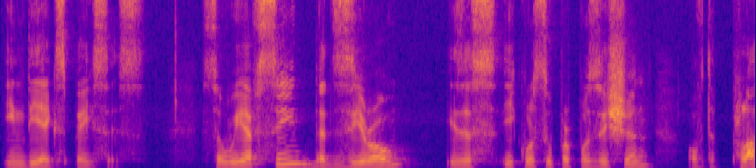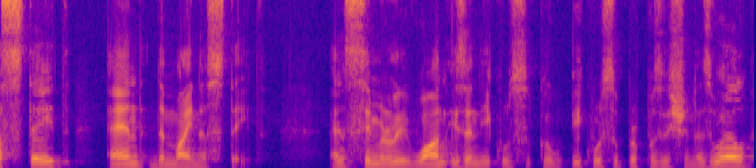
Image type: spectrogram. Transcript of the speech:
in the x basis. So we have seen that 0 is an equal superposition of the plus state and the minus state. And similarly, 1 is an equal, equal superposition as well,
